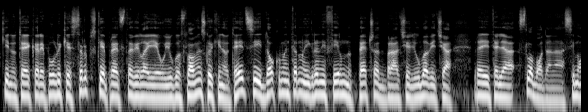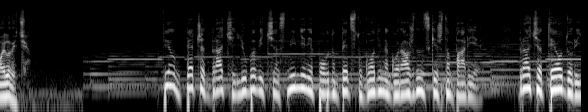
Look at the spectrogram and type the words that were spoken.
Kinoteka Republike Srpske predstavila je u Jugoslovenskoj kinoteci dokumentarno igrani film Pečat braće Ljubavića, reditelja Slobodana Simojlovića. Film Pečat braće Ljubavića snimljen je povodom 500 godina Goraždanske štamparije. Braća Teodor i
